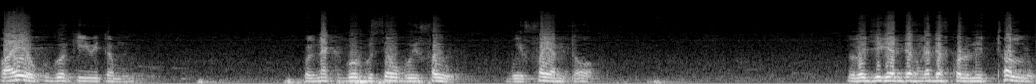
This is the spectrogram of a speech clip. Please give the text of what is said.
waaye yow ku góor kii itam bul nekk góor gu sew guy fayu buy fayantoo lu la jigéen def nga def ko lu ni toll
